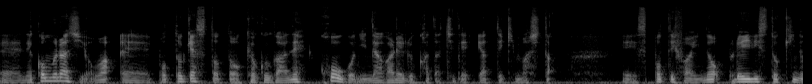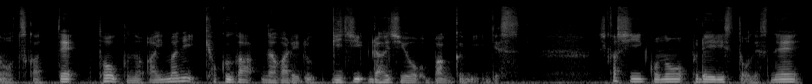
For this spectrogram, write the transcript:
えー、ネコムラジオは、えーポッドキャストと曲がね交互に流れる形でやってきました、えー Spotify のプレイリスト機能を使ってトークの合間に曲が流れる疑似ラジオ番組です。しかしこのプレイリストをですね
